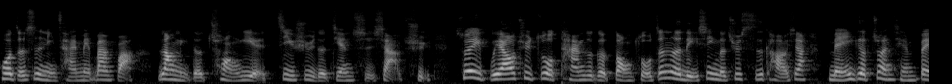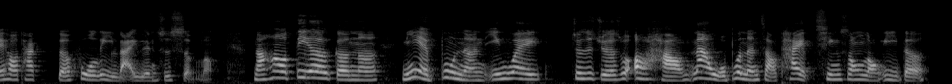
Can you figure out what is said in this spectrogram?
或者是你才没办法。让你的创业继续的坚持下去，所以不要去做贪这个动作，真的理性的去思考一下每一个赚钱背后它的获利来源是什么。然后第二个呢，你也不能因为就是觉得说哦好，那我不能找太轻松容易的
